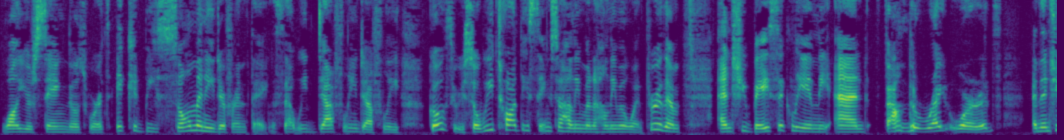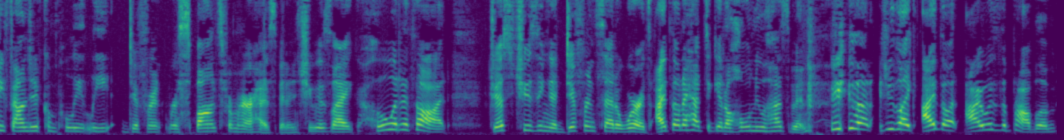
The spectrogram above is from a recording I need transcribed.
while you're saying those words. It could be so many different things that we definitely, definitely go through. So, we taught these things to Halima, and Halima went through them. And she basically, in the end, found the right words and then she found a completely different response from her husband. And she was like, Who would have thought just choosing a different set of words? I thought I had to get a whole new husband. she thought she's like, I thought I was the problem.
